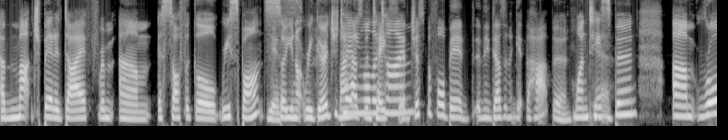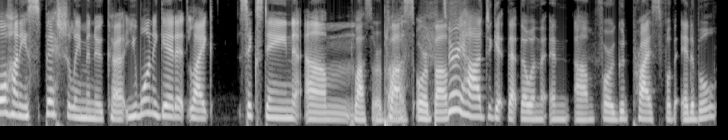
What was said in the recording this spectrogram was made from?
a much better diaphragm um, esophageal response, Yes. so you're not My regurgitating husband all the takes time. it just before bed, and he doesn't get the heartburn. one Yeah. teaspoon. Um, raw honey, especially manuka, you want to get it like 16 um, plus or above. plus or above. It's very hard to get that though, and and um, for a good price for the edible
